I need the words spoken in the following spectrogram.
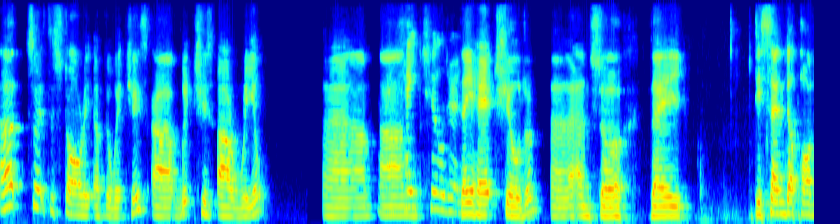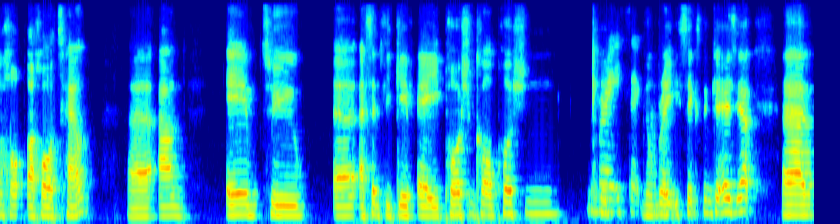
Uh, so it's the story of the witches. Uh, witches are real. Um, I and hate children. They hate children, uh, and so they descend upon ho- a hotel uh, and aim to uh, essentially give a potion called potion Number 86. number 86, I think it is, yeah. Um,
